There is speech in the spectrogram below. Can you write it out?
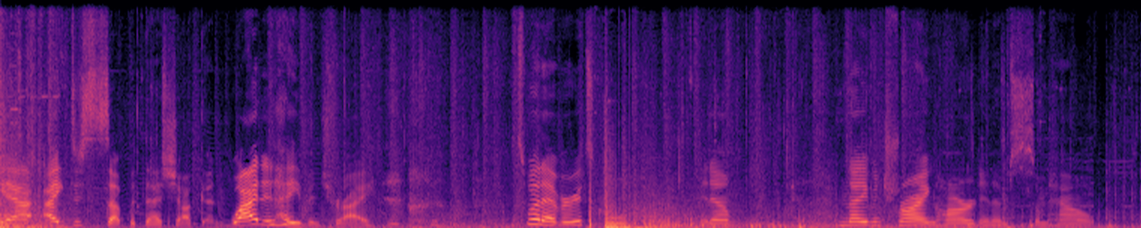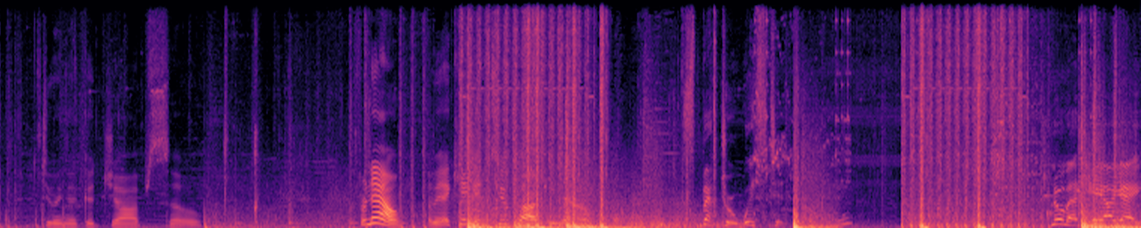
Yeah, I just suck with that shotgun. Why did I even try? it's whatever, it's cool. You know? I'm not even trying hard and I'm somehow doing a good job, so for now. I mean I can't get too cocky now. Spectre wasted. Okay. Nomad KIA.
